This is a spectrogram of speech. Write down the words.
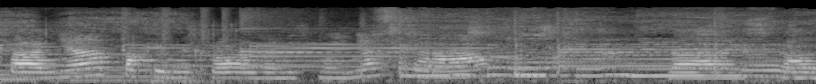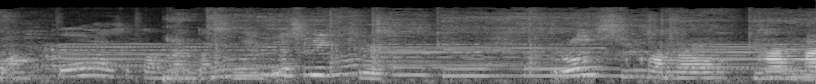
Soalnya pakai mikroorganismenya secara langsung dan setahu aku hasil fermentasinya itu sedikit terus karena karena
